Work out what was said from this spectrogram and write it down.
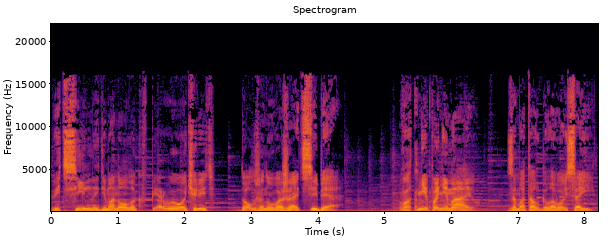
Ведь сильный демонолог в первую очередь должен уважать себя. «Вот не понимаю», — замотал головой Саид.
